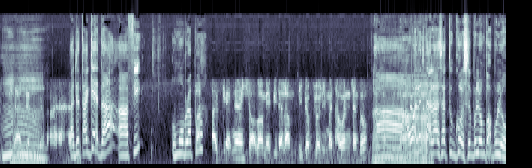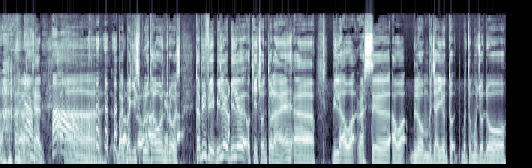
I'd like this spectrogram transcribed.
Bila ada Hmm. lah. Ada target tak uh, Fik? Umur berapa? Targetnya insyaAllah maybe dalam 35 tahun macam tu. Alhamdulillah. Ah, awak letaklah satu gol sebelum 40. Senang. kan Ha. ha. Bagi, bagi 10 tahun terus Tapi Fik Bila bila Okey contohlah eh uh, Bila awak rasa Awak belum berjaya untuk Bertemu jodoh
